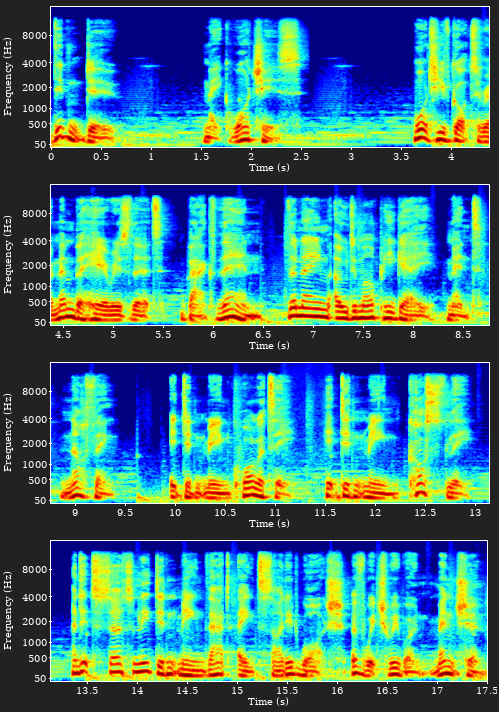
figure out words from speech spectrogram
didn't do make watches. What you've got to remember here is that, back then, the name Audemars Piguet meant nothing. It didn't mean quality, it didn't mean costly, and it certainly didn't mean that eight sided watch of which we won't mention.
